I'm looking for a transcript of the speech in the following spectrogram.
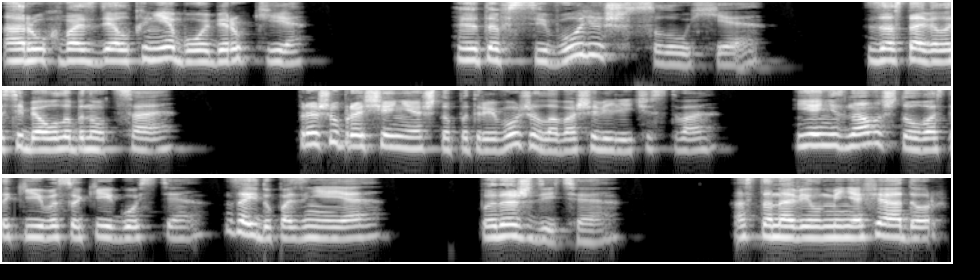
Арух воздел к небу обе руки. Это всего лишь слухи заставила себя улыбнуться. Прошу прощения, что потревожила ваше величество. Я не знала, что у вас такие высокие гости. Зайду позднее. Подождите. Остановил меня Феодор.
